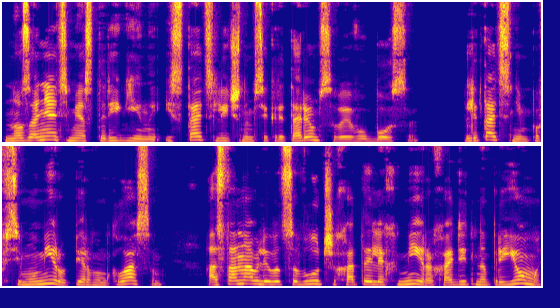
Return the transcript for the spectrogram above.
но занять место Регины и стать личным секретарем своего босса. Летать с ним по всему миру первым классом, останавливаться в лучших отелях мира, ходить на приемы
